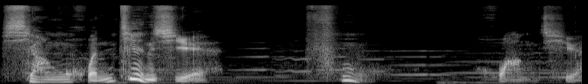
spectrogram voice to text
香魂见血，复黄泉。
